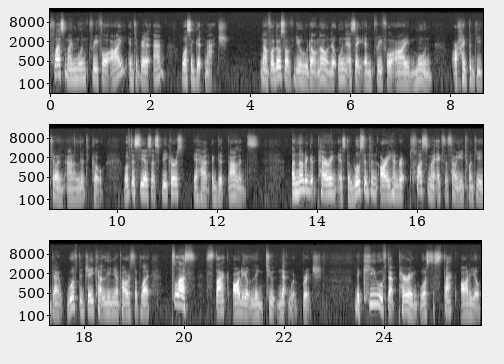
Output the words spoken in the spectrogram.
plus my Moon 34i integrated amp was a good match. Now for those of you who don't know, the Aune S8 and 34i Moon are hyper detailed and analytical, with the CSS speakers, it had a good balance. Another good pairing is the Willsenton R800 plus my Exasound E28 DAC with the JCAT linear power supply plus Stack Audio Link 2 network bridge. The key with that pairing was the Stack Audio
